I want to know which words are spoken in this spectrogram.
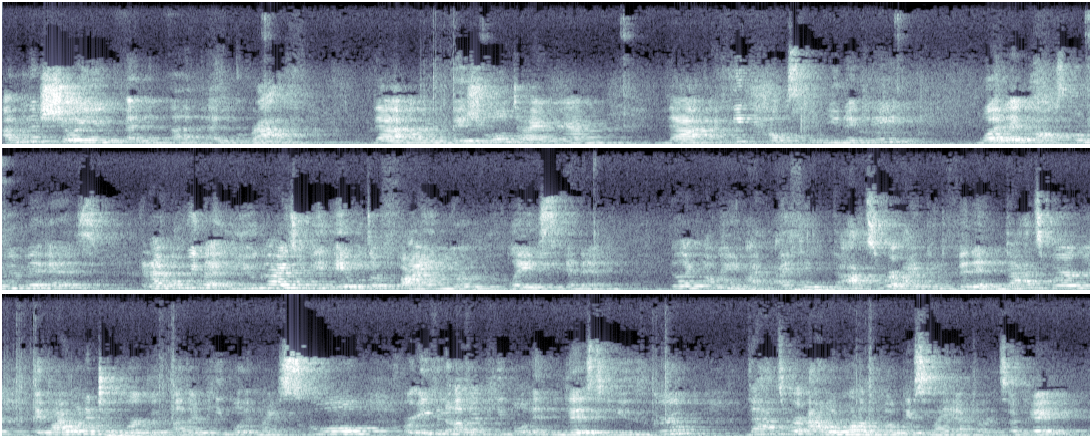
I'm going to show you an, a, a graph that, or a visual diagram that I think helps communicate what a gospel movement is. And I'm hoping that you guys will be able to find your place in it. You're like, okay, I, I think that's where I could fit in. That's where, if I wanted to work with other people in my school or even other people in this youth group, that's where I would want to focus my efforts, okay?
